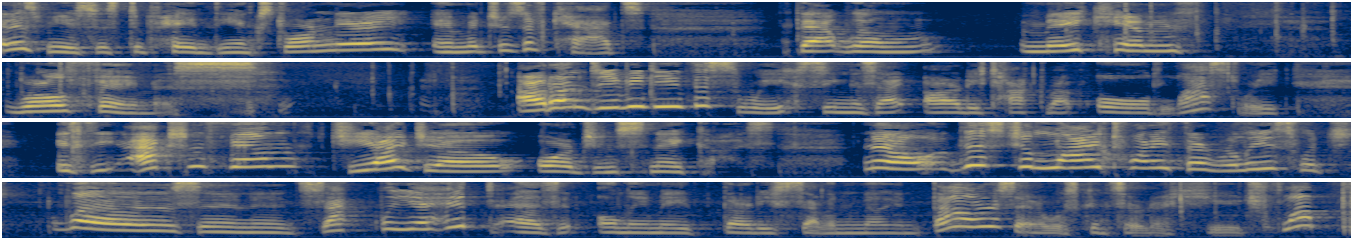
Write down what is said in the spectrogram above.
and his muses to paint the extraordinary images of cats that will make him world famous. Out on DVD this week, seeing as I already talked about old last week, is the action film G.I. Joe Origin Snake Eyes. Now, this July 23rd release, which wasn't exactly a hit as it only made $37 million and it was considered a huge flop,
